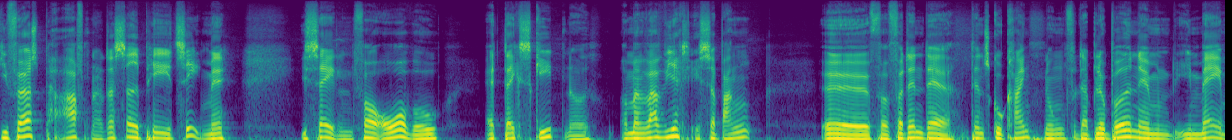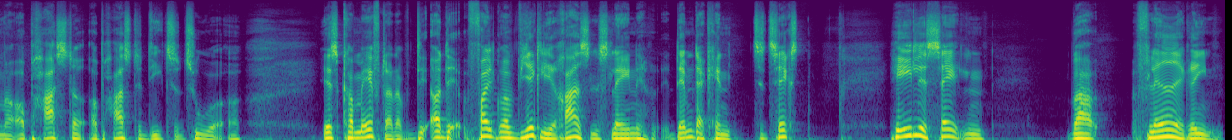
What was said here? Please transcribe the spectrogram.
De første par aftener, der sad PET med i salen for at overvåge, at der ikke skete noget. Og man var virkelig så bange øh, for, for den der, den skulle krænke nogen, for der blev både nævnt imamer og præster og præstediktatur og Jeg skal komme efter dig. Det, og det, folk var virkelig rædselslagende. Dem, der kendte til tekst. Hele salen var flade af grin.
